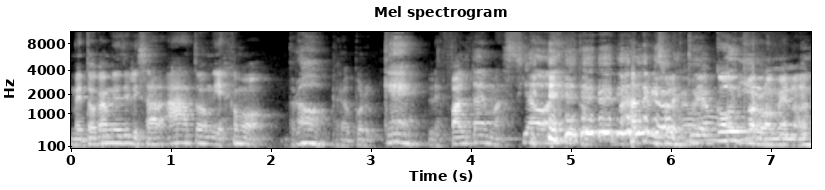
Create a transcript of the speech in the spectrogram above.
me toca a mí utilizar Atom y es como, bro, pero ¿por qué? Le falta demasiado a esto. Bájate Visual Studio Code por lo menos.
